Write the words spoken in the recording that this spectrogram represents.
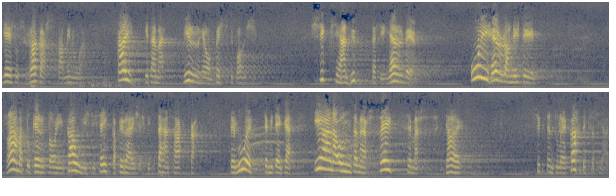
Jeesus rakastaa minua. Kaikki tämä virhe on pesty pois. Siksi hän hyppäsi järveen Ui Herran eteen. Raamattu kertoo niin kauniisti seikkaperäisesti tähän saakka. Te luette, mitenkä ihana on tämä seitsemäs jae. Sitten tulee kahdeksas jae.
